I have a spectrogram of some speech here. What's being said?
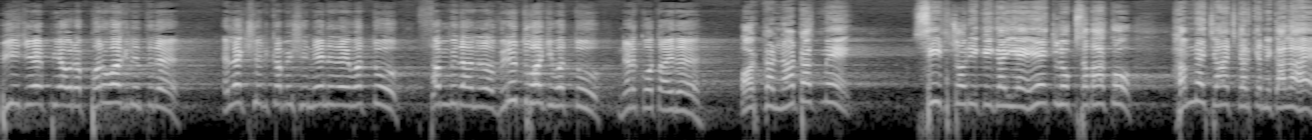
ಬಿಜೆಪಿ ಅವರ ಪರವಾಗಿ ನಿಂತಿದೆ ಎಲೆಕ್ಷನ್ ಕಮಿಷನ್ ಏನಿದೆ ಇವತ್ತು ಸಂವಿಧಾನದ ವಿರುದ್ಧವಾಗಿ ಇವತ್ತು ನಡ್ಕೋತಾ ಇದೆ और कर्नाटक में सीट चोरी की गई है एक लोकसभा को हमने जांच करके निकाला है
